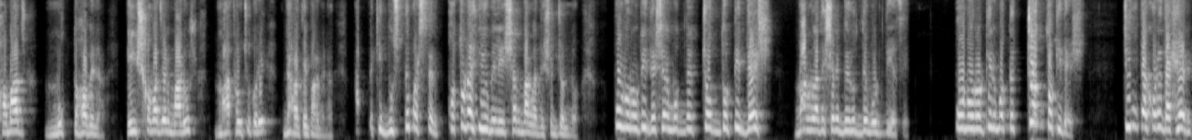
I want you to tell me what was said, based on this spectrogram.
সমাজ মুক্ত হবে না। এই সমাজের মানুষ মাথা উঁচু করে দাঁড়াতে পারবে না। আপনি কি বুঝতে পারছেন কতটা হিউমিলিয়েশন বাংলাদেশের জন্য? পনেরোটি দেশের মধ্যে চোদ্দটি দেশ বাংলাদেশের বিরুদ্ধে ভোট দিয়েছে। পনেরোটির মধ্যে চোদ্দটি দেশ। চিন্তা করে দেখেন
